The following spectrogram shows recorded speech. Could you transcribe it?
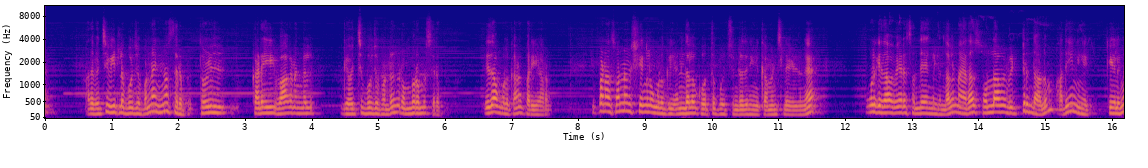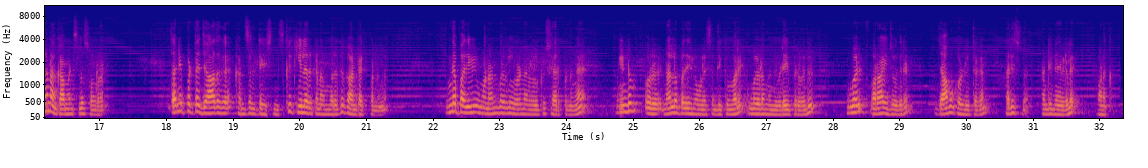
அதை வச்சு வீட்டில் பூஜை பண்ணால் இன்னும் சிறப்பு. தொழில் கடை வாகனங்கள் இங்கே வச்சு பூஜை பண்ணுறது ரொம்ப ரொம்ப சிறப்பு. இதுதான் உங்களுக்கான பரிகாரம். இப்போ நான் சொன்ன விஷயங்கள் உங்களுக்கு எந்த அளவுக்கு ஒத்து போச்சுன்றது நீங்கள் கமெண்ட்ஸில் எழுதுங்க. உங்களுக்கு ஏதாவது வேறு சந்தேகங்கள் இருந்தாலும் நான் ஏதாவது சொல்லாமல் விட்டிருந்தாலும் அதையும் நீங்கள் கேளுங்க நான் கமெண்ட்ஸில் சொல்கிறேன் தனிப்பட்ட ஜாதக கன்சல்டேஷன்ஸ்க்கு கீழே இருக்க நம்பருக்கு காண்டாக்ட் பண்ணுங்கள் இந்த பதிவை உங்கள் நண்பர்கள் உறவினர்களுக்கு ஷேர் பண்ணுங்கள் மீண்டும் ஒரு நல்ல பதிவில் உங்களை சந்திக்கும் வரை உங்களிடம் வந்து விடைபெறுவது உங்கள் வராய் ஜோதிடன் ஜாமக்கொள்வித்தகன் ஹரிசுதன். நன்றி நேர்களே வணக்கம்.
